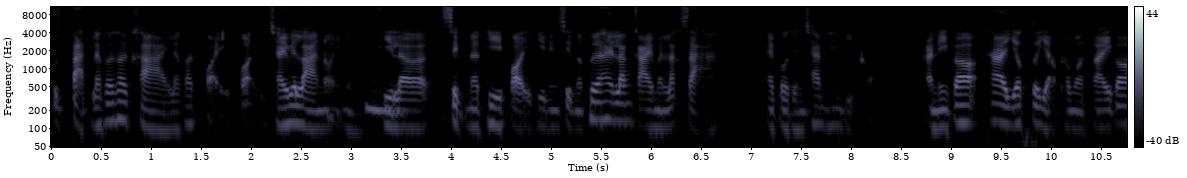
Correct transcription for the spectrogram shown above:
คุณตัดแล้วค่อยๆคลายแล้วค่อยปล่อยปล่อยใช้เวลาหน่อยหนึ่งอืมทีละสิบนาทีปล่อยทีหนึ่งสิบนาทีเพื่อให้ร่างกายมันรักษา hypotension ให้ดีก่อนอันนี้ก็ถ้ายกตัวอย่างทอมอไซก็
